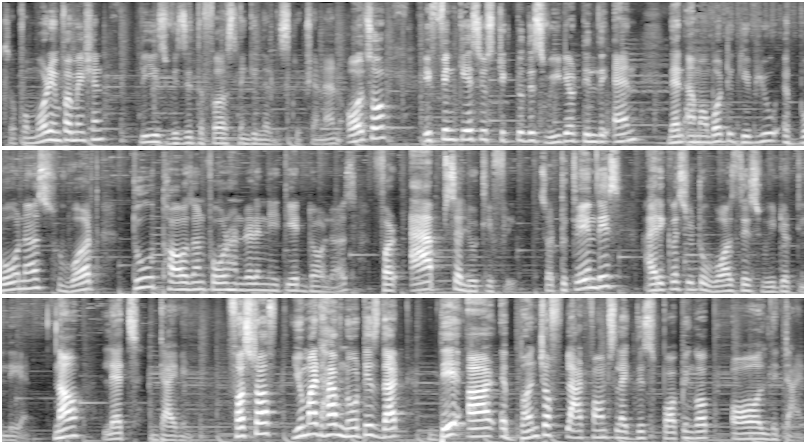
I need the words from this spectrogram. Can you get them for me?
So for more information, please visit the first link in the description. And also, if in case you stick to this video till the end, then I'm about to give you a bonus worth $2,488 for absolutely free. So to claim this, I request you to watch this video till the end. Now let's dive in. First off, you might have noticed that there are a bunch of platforms like this popping up all the time.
